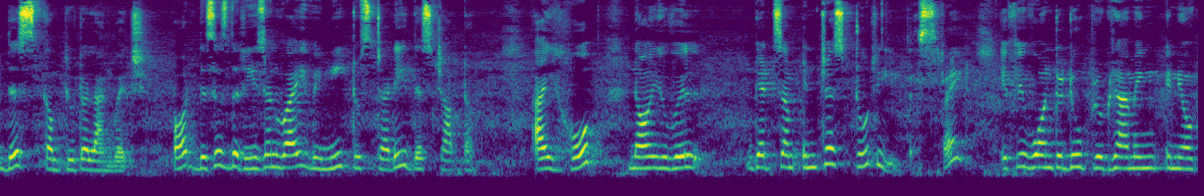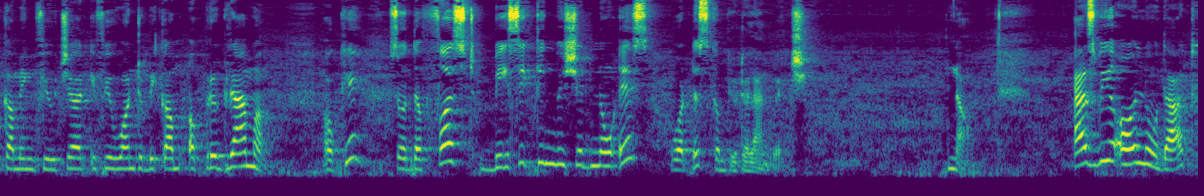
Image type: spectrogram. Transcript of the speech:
this computer language or this is the reason why we need to study this chapter. I hope now you will get some interest to read this right? If you want to do programming in your coming future if you want to become a programmer okay? So the first basic thing we should know is what is computer language? Now as we all know that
